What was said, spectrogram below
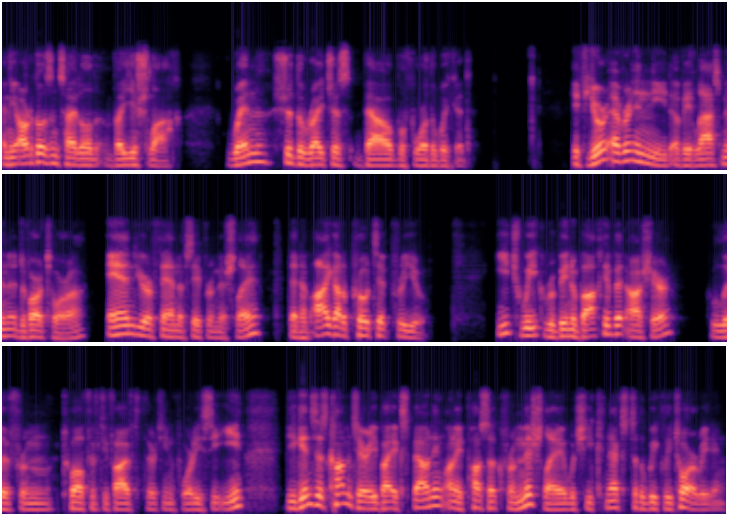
and the article is entitled Vayishlach, When Should the Righteous Bow Before the Wicked? If you're ever in need of a last-minute Devar Torah, and you're a fan of Sefer Mishlei, then have I got a pro tip for you. Each week, Rabbeinu Bachya ben Asher, who lived from 1255 to 1340 CE, begins his commentary by expounding on a pasuk from Mishlei, which he connects to the weekly Torah reading.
